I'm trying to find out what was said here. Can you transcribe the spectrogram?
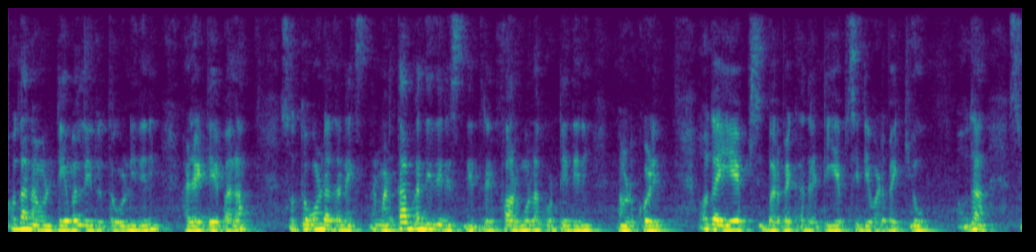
ಹೌದಾ? ನಾನು ಒಂದು ಟೇಬಲ್ ಇದು ತೊಗೊಂಡಿದ್ದೀನಿ ಹಳೆ ಟೇಬಲ ಸೊ ತೊಗೊಂಡು ಅದನ್ನು ಎಕ್ಸ್ಪ್ಲೇನ್ ಮಾಡ್ತಾ ಬಂದಿದ್ದೀನಿ ಸ್ನೇಹಿತರೆ. ಫಾರ್ಮುಲಾ ಕೊಟ್ಟಿದ್ದೀನಿ ನೋಡ್ಕೊಳ್ಳಿ. ಹೌದಾ? ಎ ಎಫ್ ಸಿ ಬರಬೇಕಾದ್ರೆ T F C divide by Q ಹೌದಾ? So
